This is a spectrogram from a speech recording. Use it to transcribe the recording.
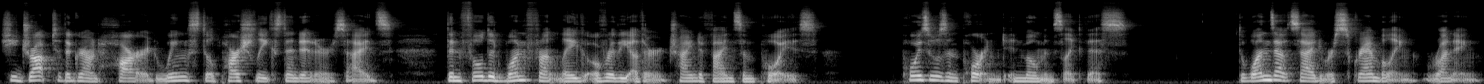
She dropped to the ground hard, wings still partially extended at her sides, then folded one front leg over the other, trying to find some poise. Poise was important in moments like this. The ones outside were scrambling, running.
